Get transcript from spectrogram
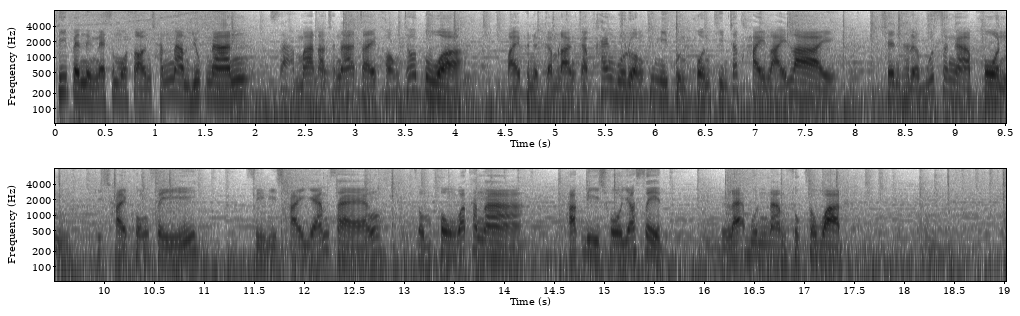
ที่เป็นหนึ่งในสโมสรชั้นนำยุคนั้น สามารถเอาชนะใจของเจ้าตัว ไปผนึกกำลังกับแข้งบัวหลวงที่มีขุนพลทีมชาติไทยหลายราย เช่นเฉลิมบุษง่าพล พิชัยคงศรีศิริชัยแย้มแสง สมพงษ์วัฒนา พักดีโชยสิทธิ์ และบุญนำสุขสวัสดิ์แช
